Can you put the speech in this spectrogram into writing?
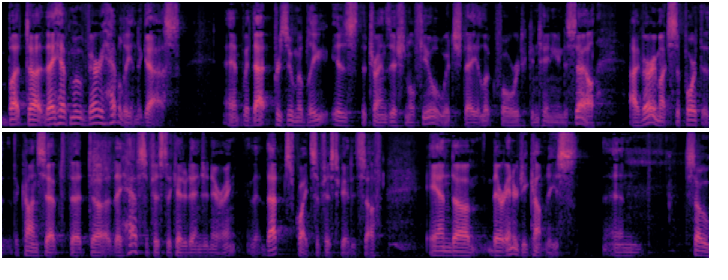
But uh, they have moved very heavily into gas. And with that, presumably, is the transitional fuel which they look forward to continuing to sell. I very much support the, the concept that uh, they have sophisticated engineering. That's quite sophisticated stuff. And um, they're energy companies, and so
